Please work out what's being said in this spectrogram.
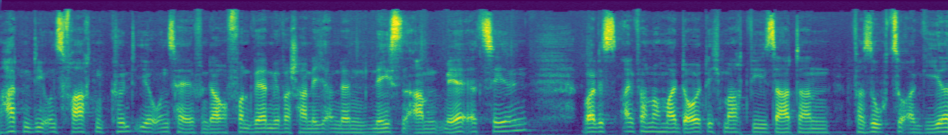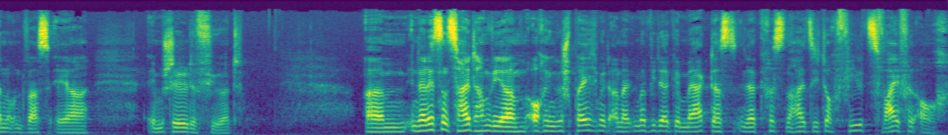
hatten, die uns fragten, könnt ihr uns helfen? Davon werden wir wahrscheinlich an dem nächsten Abend mehr erzählen, weil es einfach nochmal deutlich macht, wie Satan versucht zu agieren und was er im Schilde führt. Ähm, in der letzten Zeit haben wir auch in Gesprächen mit anderen immer wieder gemerkt, dass in der Christenheit sich doch viel Zweifel auch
